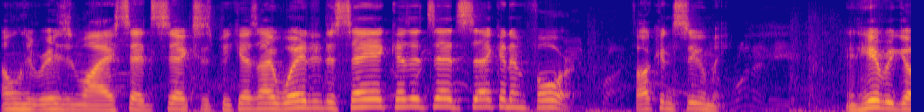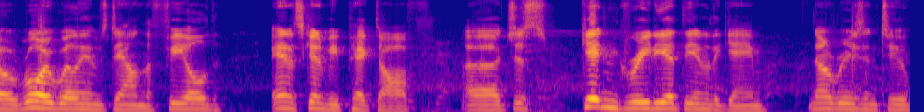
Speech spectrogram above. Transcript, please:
Only reason why I said six is because I waited to say it because it said second and four. Fucking sue me. And here we go, Roy Williams down the field, and it's going to be picked off. Uh, just getting greedy at the end of the game. No reason to.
